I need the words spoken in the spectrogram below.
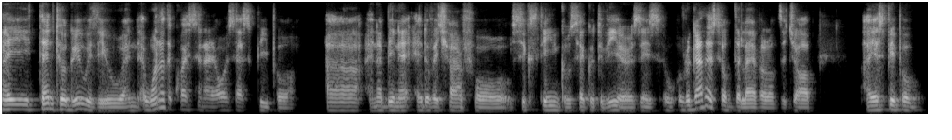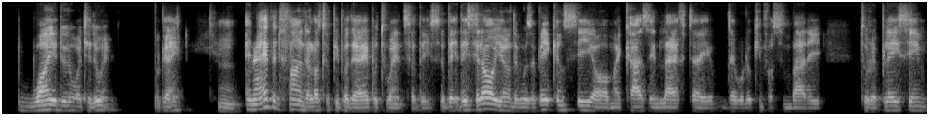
I tend to agree with you. And one of the questions I always ask people, uh, and I've been a head of HR for 16 consecutive years, is regardless of the level of the job, I ask people, why are you doing what you're doing? Okay. Mm. And I haven't found a lot of people that are able to answer this. So they, they said, oh, you know, there was a vacancy, or my cousin left, I, they were looking for somebody to replace him.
